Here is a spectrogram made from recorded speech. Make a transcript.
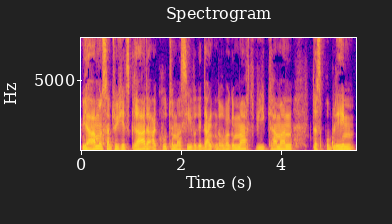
Wir haben uns natürlich jetzt gerade akute, massive Gedanken darüber gemacht, wie kann man das Problem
